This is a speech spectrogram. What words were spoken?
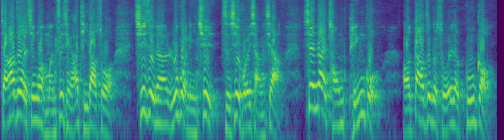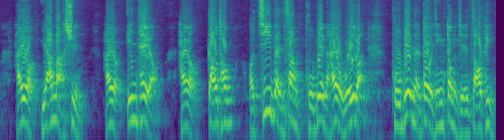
讲到这个新闻，我们之前要提到说，其实呢，如果你去仔细回想一下，现在从苹果哦到这个所谓的 Google，还有亚马逊，还有 Intel，还有高通哦，基本上普遍的还有微软。普遍的都已经冻结招聘，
